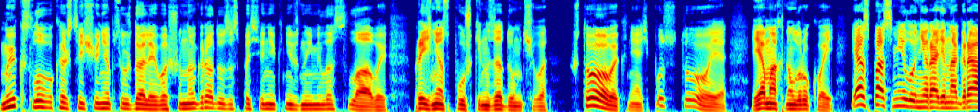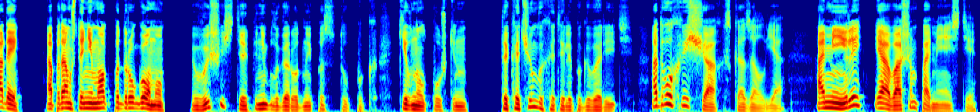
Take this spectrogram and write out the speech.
«Мы, к слову, кажется, еще не обсуждали вашу награду за спасение княжны Милославы», — произнес Пушкин задумчиво. «Что вы, князь, пустое!» Я махнул рукой. «Я спас Милу не ради награды, а потому что не мог по-другому». «В высшей степени благородный поступок», — кивнул Пушкин. «Так о чем вы хотели поговорить?» «О двух вещах», — сказал я. «О Миле и о вашем поместье».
